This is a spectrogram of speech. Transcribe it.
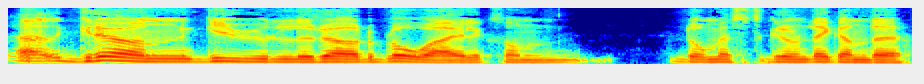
Äh, Grön, gul, röd, blåa är liksom de mest grundläggande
